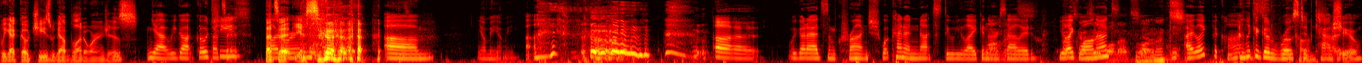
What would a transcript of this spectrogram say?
we got goat cheese. We got blood oranges. Yeah, we got goat That's it. cheese. That's it. orange. Yes. um. Yummy, yummy. uh, we gotta add some crunch. What kind of nuts do we like in our salad? You like walnuts? Walnuts. I like pecans. I like a good roasted Pecans. cashew.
